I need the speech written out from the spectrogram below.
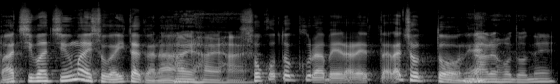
バチバチうまい人がいたから、はいはいはい。そこと比べられたらちょっとねなるほどね。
